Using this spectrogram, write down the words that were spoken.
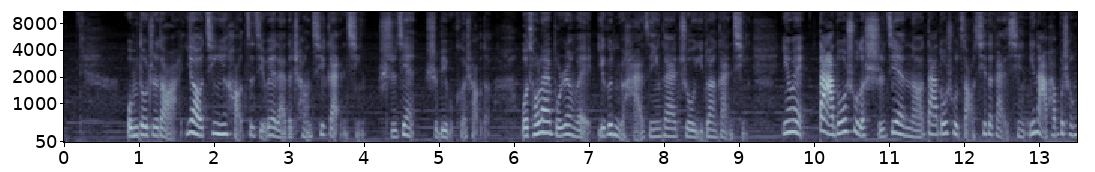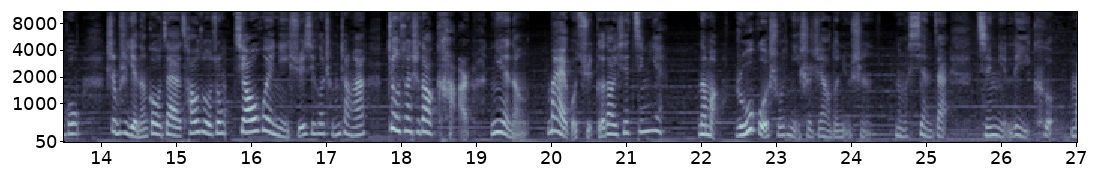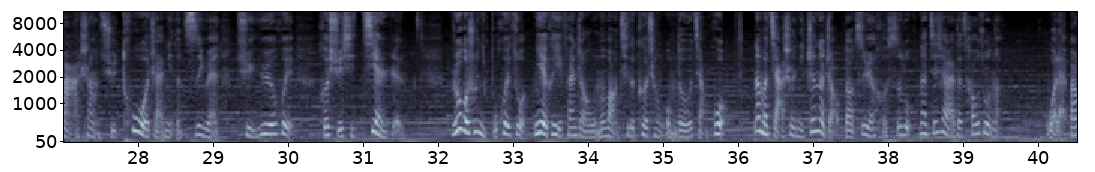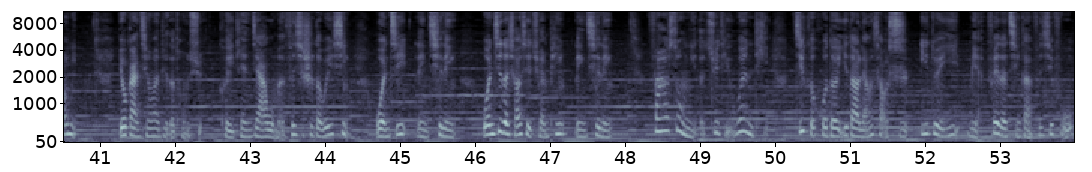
我们都知道啊，要经营好自己未来的长期感情，实践是必不可少的。我从来不认为一个女孩子应该只有一段感情，因为大多数的实践呢，大多数早期的感情，你哪怕不成功，是不是也能够在操作中教会你学习和成长啊？就算是道坎儿，你也能迈过去，得到一些经验。那么，如果说你是这样的女生，那么现在，请你立刻马上去拓展你的资源，去约会和学习见人，如果说你不会做，你也可以翻找我们往期的课程，我们都有讲过。那么假设你真的找不到资源和思路，那接下来的操作呢？我来帮你。有感情问题的同学可以添加我们分析师的微信文姬零七零，文姬的小写全拼零七零，发送你的具体问题，即可获得一到两小时一对一免费的情感分析服务。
